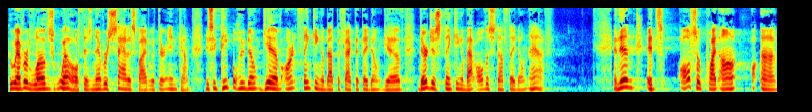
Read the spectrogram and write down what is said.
Whoever loves wealth is never satisfied with their income. You see, people who don't give aren't thinking about the fact that they don't give, they're just thinking about all the stuff they don't have. And then it's also quite, uh, um,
